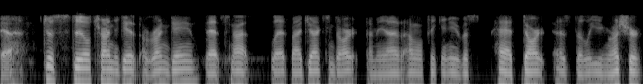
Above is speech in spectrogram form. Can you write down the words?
Yeah, just still trying to get a run game that's not led by Jackson Dart. I mean, I, I don't think any of us had Dart as the leading rusher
